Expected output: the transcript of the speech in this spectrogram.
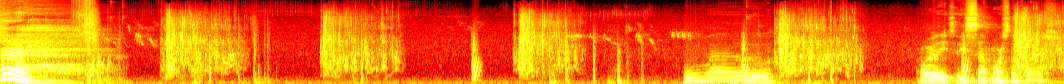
Whoa. What are these? Are these some more sunflowers?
